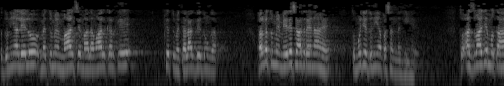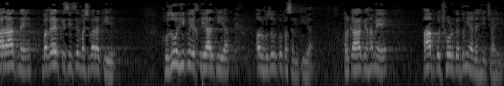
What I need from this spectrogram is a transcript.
تو دنیا لے لو، میں تمہیں مال سے مالا مال کر کے پھر تمہیں طلاق دے دوں گا۔ اور اگر تمہیں میرے ساتھ رہنا ہے تو مجھے دنیا پسند نہیں ہے۔ تو ازواج متحرات نے بغیر کسی سے مشورہ کیے۔ حضور ہی کو اختیار کیا اور حضور کو پسند کیا اور کہا کہ ہمیں آپ کو چھوڑ کر دنیا نہیں چاہیے۔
